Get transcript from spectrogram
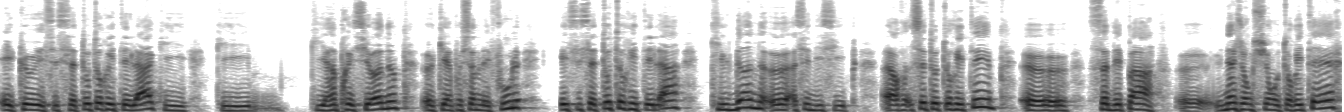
et que c'est cette autorité-là qui, qui, qui impressionne, euh, qui impressionne les foules, et c'est cette autorité-là qu'il donne euh, à ses disciples. Alors cette autorité, euh, ça n'est pas euh, une injonction autoritaire,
